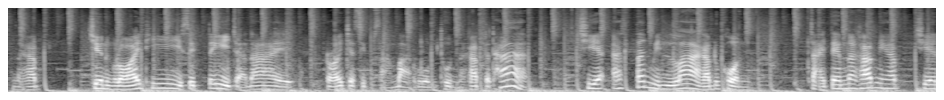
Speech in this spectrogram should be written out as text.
ๆนะครับ เชียร์ 100 ที่ซิตี้จะได้ 173 บาทรวมทุนนะครับ แต่ถ้าเชียร์แอสตันวิลล่าครับทุกคน จ่ายเต็มนะครับนี่ครับเชียร์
